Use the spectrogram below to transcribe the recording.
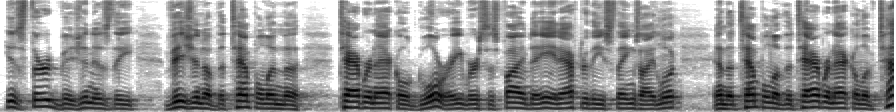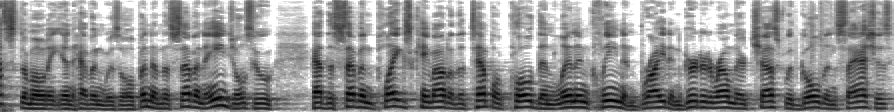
His third vision is the vision of the temple and the tabernacle glory, verses 5 to 8. After these things I looked, and the temple of the tabernacle of testimony in heaven was opened, and the seven angels who had the seven plagues came out of the temple, clothed in linen, clean and bright, and girded around their chest with golden sashes.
